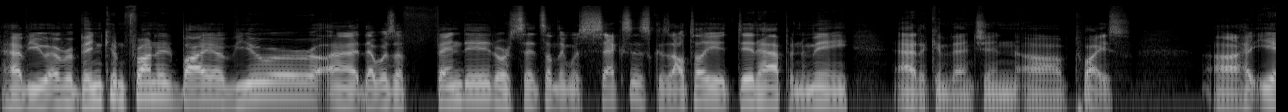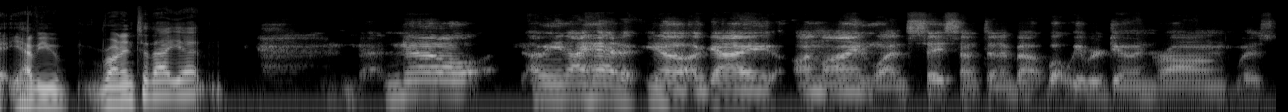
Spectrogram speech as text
have you ever been confronted by a viewer uh, that was offended or said something was sexist? Because I'll tell you, it did happen to me at a convention uh, twice. Uh, have you run into that yet? No, I mean, I had a, you know a guy online once say something about what we were doing wrong was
